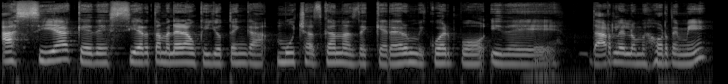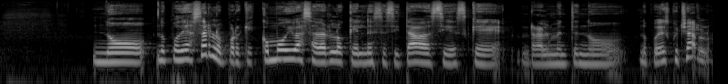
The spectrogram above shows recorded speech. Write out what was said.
hacía que de cierta manera, aunque yo tenga muchas ganas de querer mi cuerpo y de darle lo mejor de mí, no, no podía hacerlo porque cómo iba a saber lo que él necesitaba si es que realmente no, no podía escucharlo.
